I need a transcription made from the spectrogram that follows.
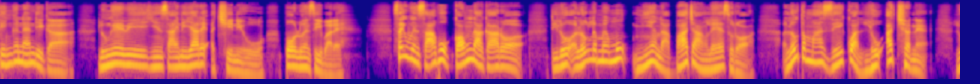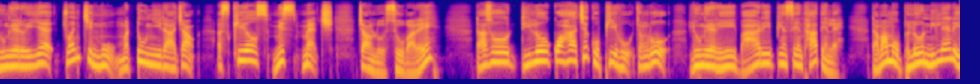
ကိန်းကနန်းတွေကလူငယ်တွေရင်ဆိုင်နေရတဲ့အခြေအနေကိုပေါ်လွင်စေပါတယ်စိတ်ဝင်စားဖို့ကောင်းတာကတော့ဒီလိုအလုတ်လက်မဲ့မှုမြင့်လာဘာကြောင့်လဲဆိုတော့အလုတ်သမားဈေးကွက်လိုအပ်ချက်နဲ့လူငယ်တွေရဲ့ကျွမ်းကျင်မှုမတူညီတာကြောင့် a skills mismatch ကြောင့်လို့ဆိုပါတယ်ဒါဆိုဒီလိုကွာဟာချက်ကိုဖြည့်ဖို့ကျွန်တော်တို့လူငယ်တွေဘာတွေပြင်ဆင်ထားတင်လဲဒါမှမဟုတ်ဘလို့နီးလန်းတွေ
